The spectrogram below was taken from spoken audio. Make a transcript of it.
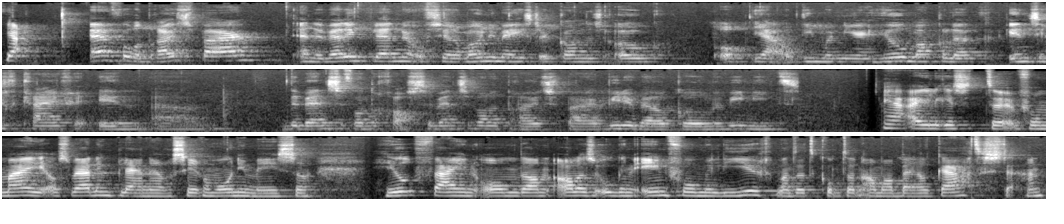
Ja. En voor het bruidspaar. En de weddingplanner of ceremoniemeester kan dus ook op, ja, op die manier heel makkelijk inzicht krijgen in um, de wensen van de gasten, wensen van het bruidspaar, wie er wel komen, wie niet. Ja, eigenlijk is het uh, voor mij als weddingplanner, ceremoniemeester, heel fijn om dan alles ook in één formulier, want het komt dan allemaal bij elkaar te staan.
